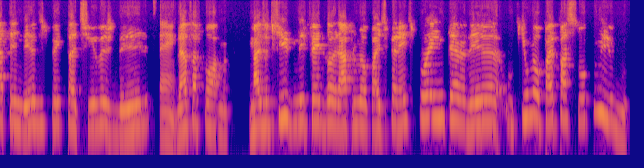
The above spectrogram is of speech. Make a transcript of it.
atender as expectativas dele Sim. dessa forma. Mas o que me fez olhar para o meu pai diferente foi entender o que o meu pai passou comigo.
